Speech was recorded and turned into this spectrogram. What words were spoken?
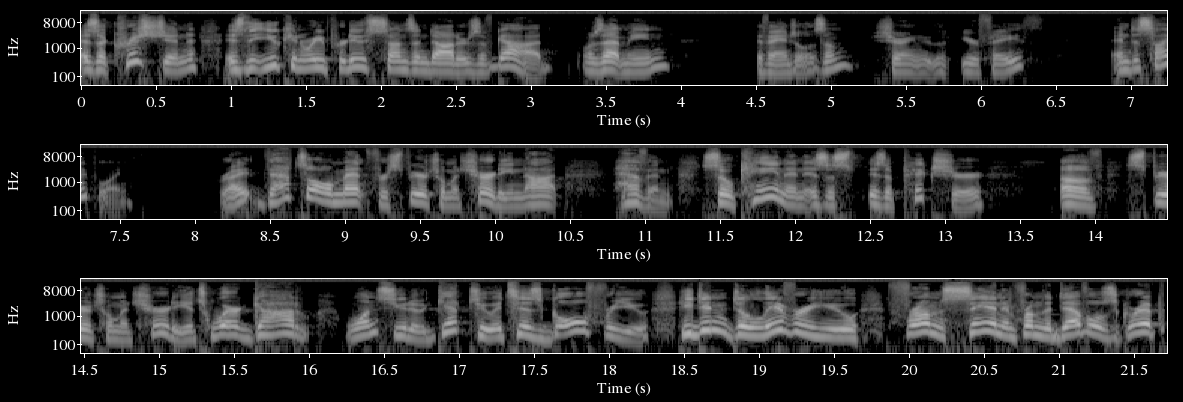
as a Christian is that you can reproduce sons and daughters of God. What does that mean? Evangelism, sharing your faith, and discipling, right? That's all meant for spiritual maturity, not heaven. So Canaan is a, is a picture of spiritual maturity. It's where God wants you to get to. It's His goal for you. He didn't deliver you from sin and from the devil's grip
